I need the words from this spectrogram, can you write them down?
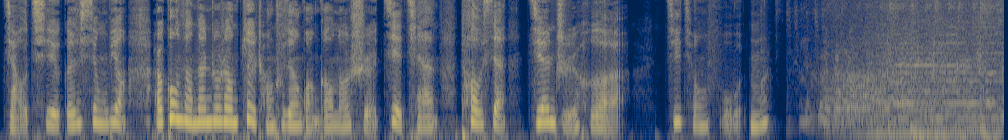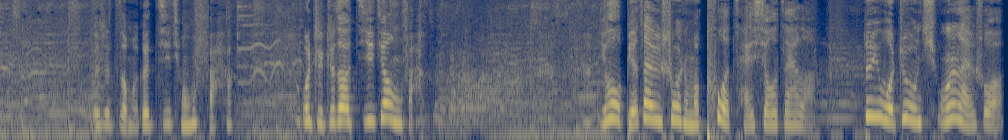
脚气跟性病，而共享单车上最常出现的广告呢是借钱、套现、兼职和。激情服务，嗯，这是怎么个激情法？我只知道激将法。以后别再说什么破财消灾了。对于我这种穷人来说，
